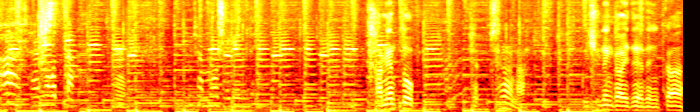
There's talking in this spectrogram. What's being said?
아 잘 먹었다. 응. 좀 잘 먹어도 되겠는데. 가면 또 배- 생각나 미슐랭 가이드 해야 되니까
